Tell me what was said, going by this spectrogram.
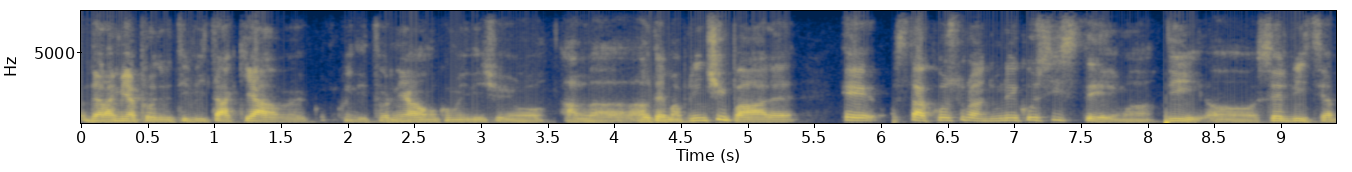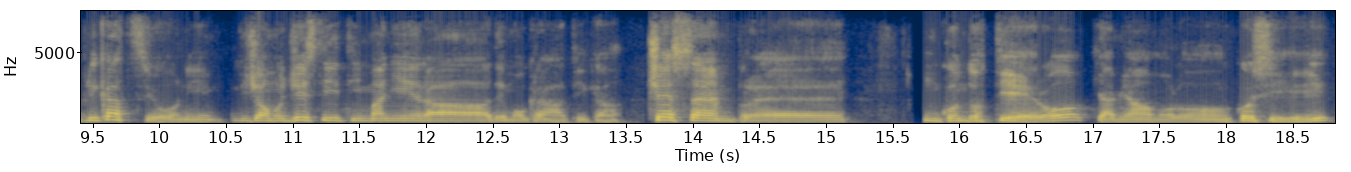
della mia produttività chiave, quindi torniamo come dicevo al, al tema principale e sta costruendo un ecosistema di uh, servizi e applicazioni diciamo gestiti in maniera democratica. C'è sempre un condottiero, chiamiamolo così,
